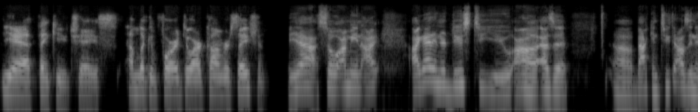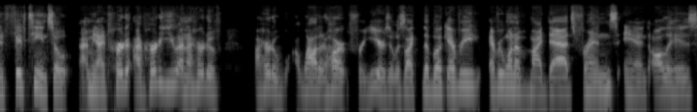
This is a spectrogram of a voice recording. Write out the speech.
Yeah, thank you, Chase. I'm looking forward to our conversation. Yeah, so I mean, I I got introduced to you uh, as a uh, back in 2015. So I mean, I've heard I've heard of you, and I heard of I heard of Wild at Heart for years. It was like the book every every one of my dad's friends and all of his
